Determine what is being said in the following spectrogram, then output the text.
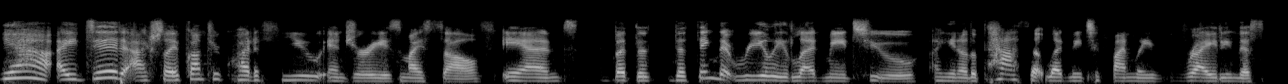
Yeah, I did actually. I've gone through quite a few injuries myself, and but the the thing that really led me to, uh, you know, the path that led me to finally writing this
